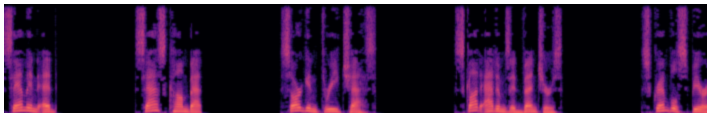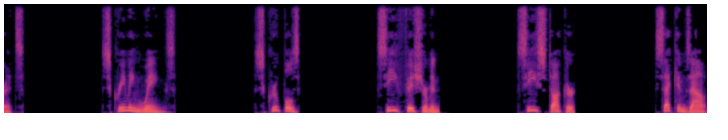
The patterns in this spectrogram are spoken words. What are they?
Salmon Ed SAS Combat Sargon 3 Chess Scott Adams Adventures Scramble Spirits Screaming Wings Scruples Sea Fisherman Sea Stalker Seconds Out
